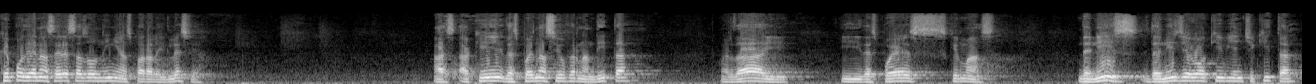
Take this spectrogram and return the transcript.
¿Qué podían hacer esas dos niñas para la iglesia? Aquí después nació Fernandita, ¿verdad? Y, y después, ¿quién más? Denise. Denise llegó aquí bien chiquita,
